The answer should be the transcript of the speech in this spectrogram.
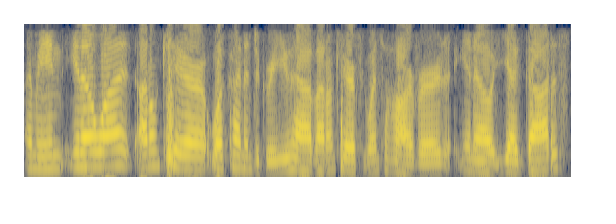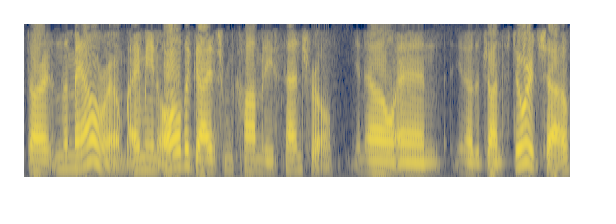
I mean, you know what? I don't care what kind of degree you have. I don't care if you went to Harvard. You know, you got to start in the mailroom. I mean, all the guys from Comedy Central, you know, and you know the Jon Stewart show.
